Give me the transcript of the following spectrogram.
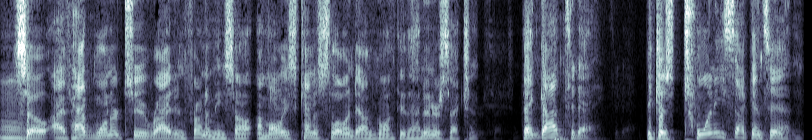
Mm. So I've had one or two right in front of me. So I'm always kind of slowing down going through that intersection. Thank God today, because 20 seconds in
